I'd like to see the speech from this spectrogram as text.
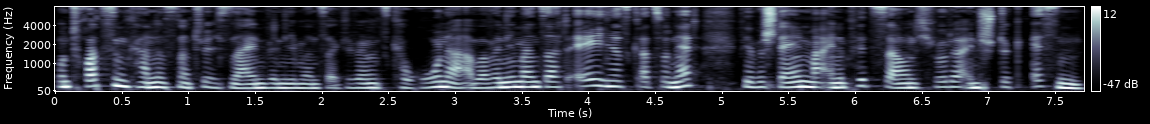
Und trotzdem kann es natürlich sein, wenn jemand sagt, wir haben jetzt Corona, aber wenn jemand sagt, ey, hier ist gerade so nett, wir bestellen mal eine Pizza und ich würde ein Stück essen.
